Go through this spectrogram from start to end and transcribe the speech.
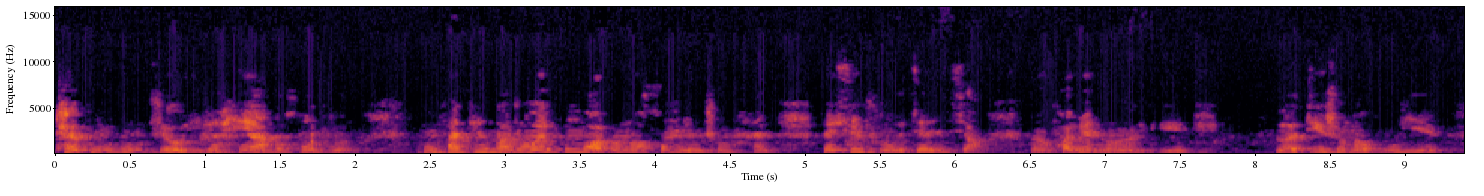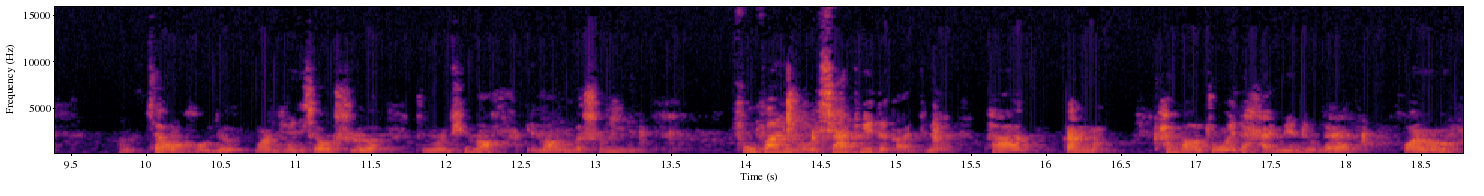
太空中只有一片黑暗的混沌。冯凡听到周围风暴中的轰鸣声还在迅速的减小，很快变成了一个低声的呜咽，再往后就完全消失了，只能听到海浪的声音。冯凡有了下坠的感觉，他感到看到周围的海面正在缓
